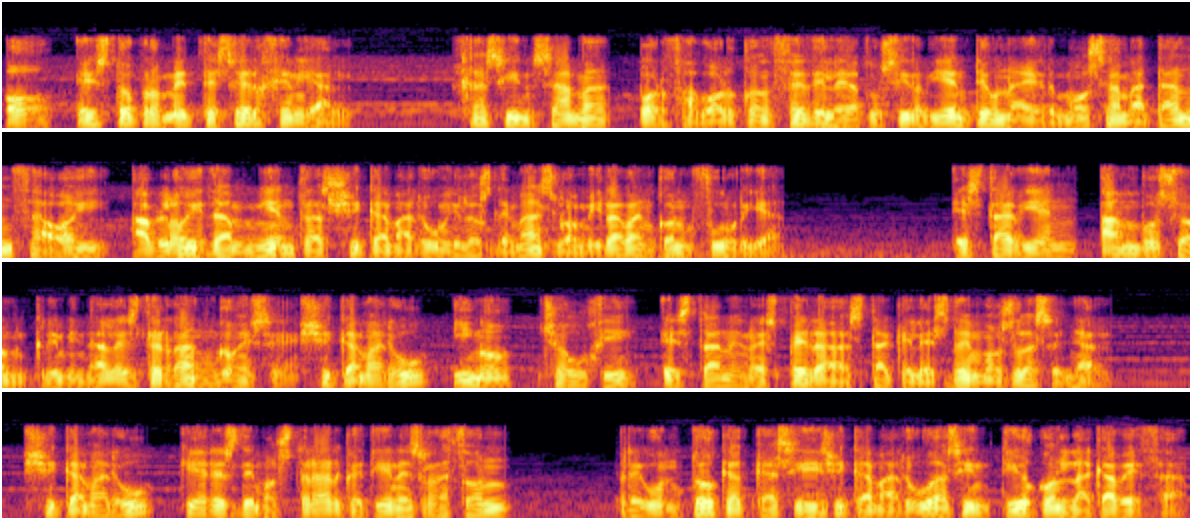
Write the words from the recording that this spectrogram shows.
Oh, esto promete ser genial. Hasin-sama, por favor concédele a tu sirviente una hermosa matanza hoy, habló Aidan mientras Shikamaru y los demás lo miraban con furia. Está bien, ambos son criminales de rango S. Shikamaru, Ino, Chouji, están en espera hasta que les demos la señal. Shikamaru, ¿quieres demostrar que tienes razón? Preguntó Kakashi y Shikamaru asintió con la cabeza.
